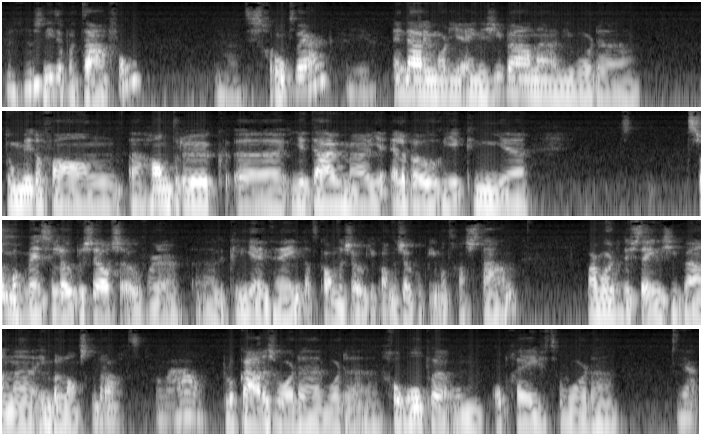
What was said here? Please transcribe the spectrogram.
Mhm. Dus niet op een tafel. Eh, het is grondwerk. En daarin worden je energiebanen, die worden door middel van handdruk, je duimen, je ellebogen, je knieën. Sommige mensen lopen zelfs over eh, de cliënt heen. Dat kan dus ook. Je kan dus ook op iemand gaan staan. Maar worden dus de energiebanen in balans gebracht. Wauw. Blokkades worden, worden geholpen om opgeheven te worden. Ja.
